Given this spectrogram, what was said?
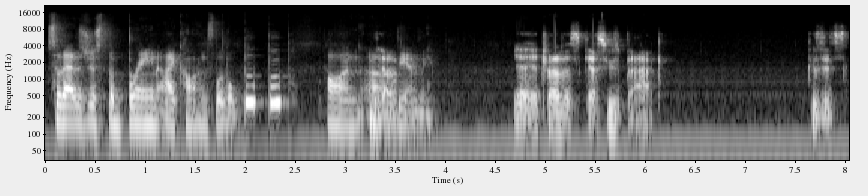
so that is just the brain icon's little boop boop on uh, Yeah. the enemy. Yeah, hey Travis, guess who's back? Because it's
